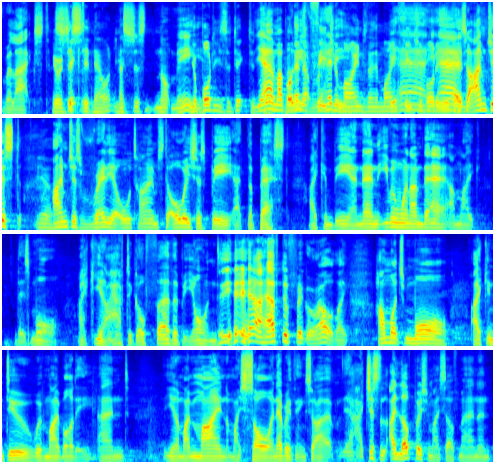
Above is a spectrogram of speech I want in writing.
relaxed. You're It's just- addicted now, aren't you? That's just not me. Your body's addicted. Yeah, my body. And then that feeds your mind, and then the mind feeds your body yeah. again. So I'm just, Yeah. I'm just ready at all times to always just be at the best I can be. And then even when I'm there, I'm like, there's more. I, you know, I have to go further beyond. yeah, I have to figure out like how much more I can do with my body and you know my mind and my soul and everything. So I, yeah, I just I love pushing myself, man. And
